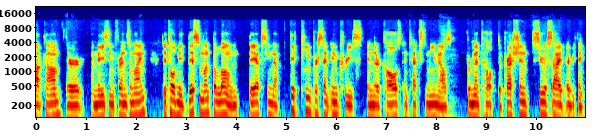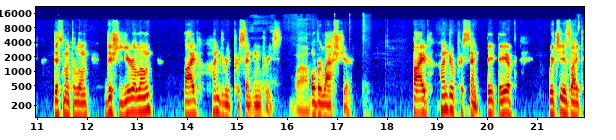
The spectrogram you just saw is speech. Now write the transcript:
death2life.com, they're amazing friends of mine. They told me this month alone, they have seen a 15% increase in their calls and texts and emails mm-hmm. for mental health, depression, suicide, everything. This month alone, this year alone, 500% increase. Wow. Over last year. 500%. They, they have which is like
